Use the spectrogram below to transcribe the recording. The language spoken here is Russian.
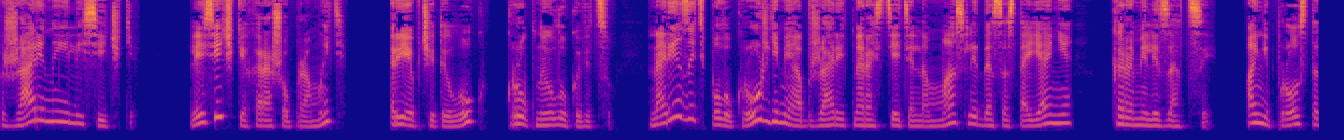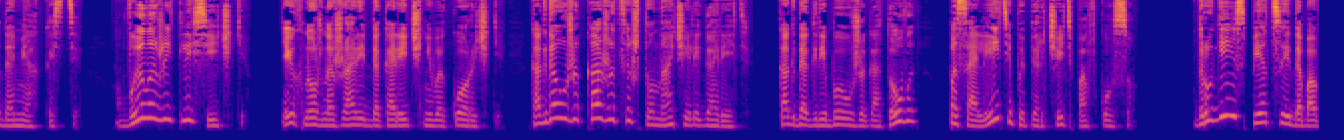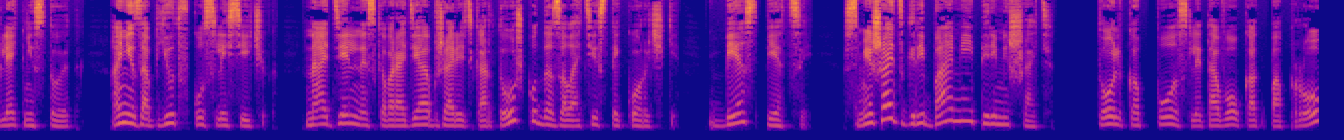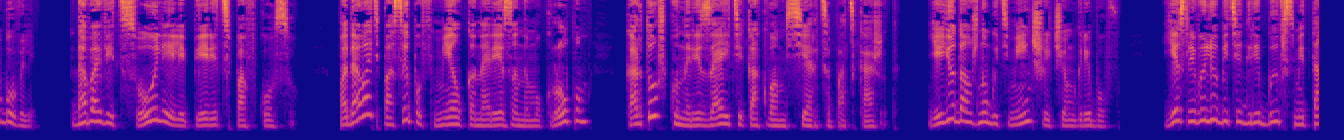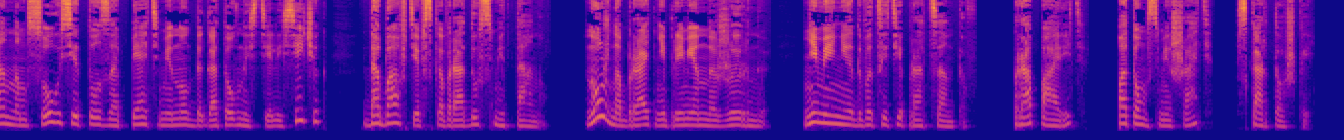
жареные лисички. Лисички хорошо промыть, репчатый лук, крупную луковицу, нарезать полукружьями и обжарить на растительном масле до состояния карамелизации, а не просто до мягкости. Выложить лисички. Их нужно жарить до коричневой корочки, когда уже кажется, что начали гореть. Когда грибы уже готовы, посолить и поперчить по вкусу. Другие специи добавлять не стоит. Они забьют вкус лисичек. На отдельной сковороде обжарить картошку до золотистой корочки, без специй. Смешать с грибами и перемешать. Только после того, как попробовали, добавить соли или перец по вкусу. Подавать, посыпав мелко нарезанным укропом, картошку нарезайте, как вам сердце подскажет. Ее должно быть меньше, чем грибов. Если вы любите грибы в сметанном соусе, то за 5 минут до готовности лисичек добавьте в сковороду сметану. Нужно брать непременно жирную, не менее 20%. Пропарить, потом смешать с картошкой.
